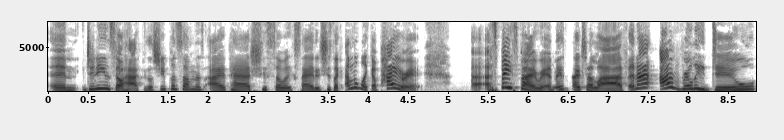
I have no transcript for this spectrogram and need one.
And Janine's so happy. So she puts on this eye patch. She's so excited. She's like, I look like a pirate, a space pirate. And they start to laugh. And I, I really do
